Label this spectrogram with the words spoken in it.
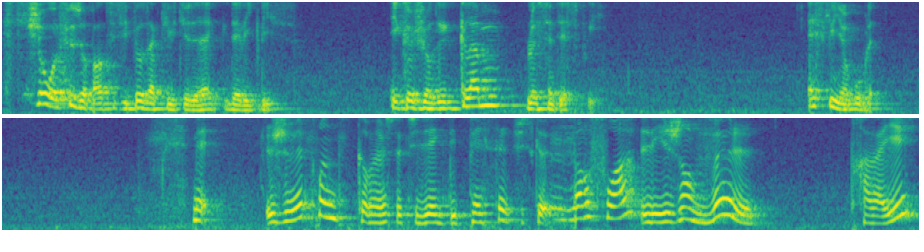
Si je refuse de participer aux activités de l'Église et que je réclame le Saint-Esprit, est-ce qu'il y a un problème? Je vais prendre quand même ce que tu dis avec des pincettes, puisque mhm. parfois les gens veulent travailler,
